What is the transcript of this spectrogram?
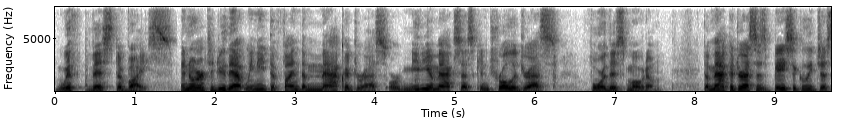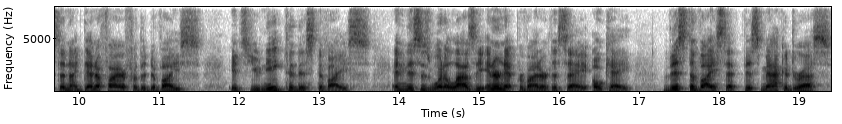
with this device. In order to do that, we need to find the MAC address or medium access control address for this modem. The MAC address is basically just an identifier for the device. It's unique to this device, and this is what allows the internet provider to say, okay, this device at this MAC address,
